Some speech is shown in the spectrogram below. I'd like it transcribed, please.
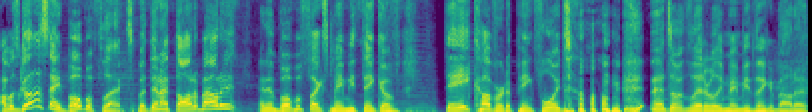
I was gonna say Bobaflex, but then I thought about it, and then Bobaflex made me think of they covered a Pink Floyd song. That's what literally made me think about it.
